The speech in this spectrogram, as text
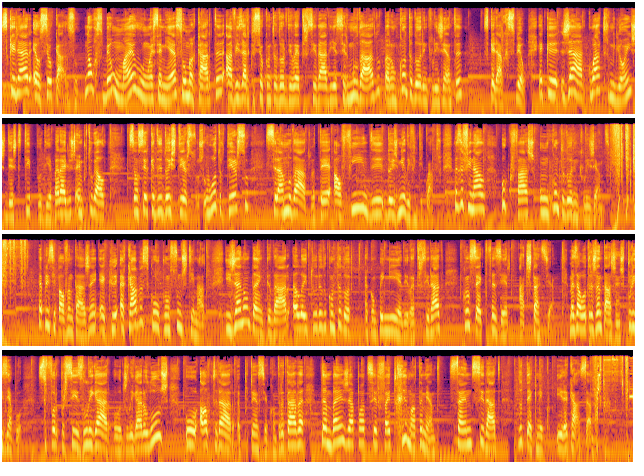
Se calhar é o seu caso. Não recebeu um mail, um SMS ou uma carta a avisar que o seu contador de eletricidade ia ser mudado para um contador inteligente? Se calhar recebeu. É que já há 4 milhões deste tipo de aparelhos em Portugal. São cerca de dois terços. O outro terço será mudado até ao fim de 2024. Mas afinal, o que faz um contador inteligente? A principal vantagem é que acaba-se com o consumo estimado e já não tem que dar a leitura do contador. A companhia de eletricidade consegue fazer à distância. Mas há outras vantagens. Por exemplo, se for preciso ligar ou desligar a luz ou alterar a potência contratada, também já pode ser feito remotamente, sem necessidade do técnico ir a casa.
